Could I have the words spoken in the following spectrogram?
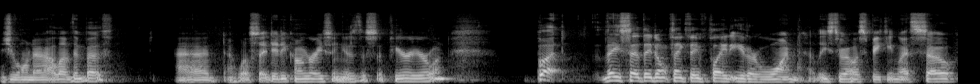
As you all know, I love them both. Uh, I will say Diddy Kong Racing is the superior one, but they said they don't think they've played either one, at least who I was speaking with. So,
